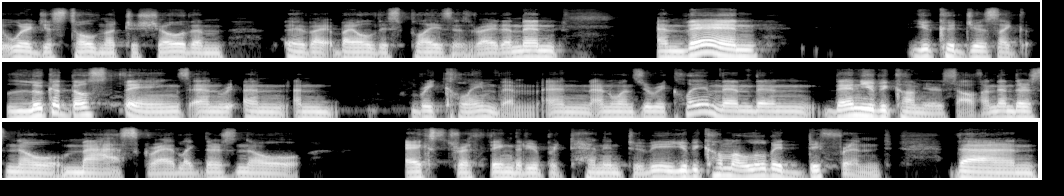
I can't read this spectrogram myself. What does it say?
we're just told not to show them uh, by, by all these places right and then and then you could just like look at those things and and and reclaim them and and once you reclaim them then then you become yourself and then there's no mask right? Like there's no extra thing that you're pretending to be. You become a little bit different than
